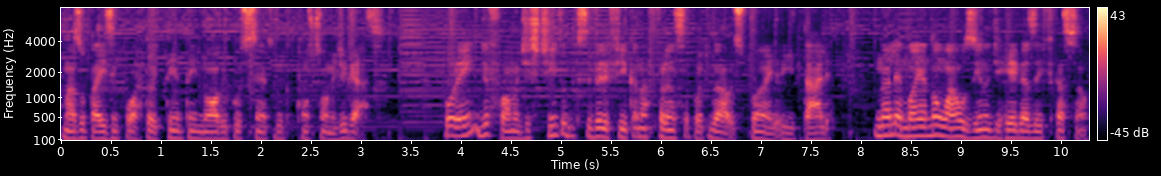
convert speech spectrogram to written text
mas o país importa 89% do que consome de gás. Porém, de forma distinta do que se verifica na França, Portugal, Espanha e Itália, na Alemanha não há usina de regasificação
